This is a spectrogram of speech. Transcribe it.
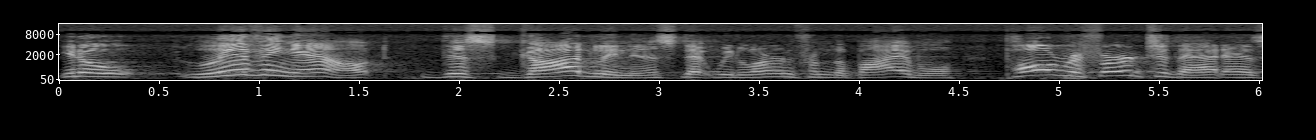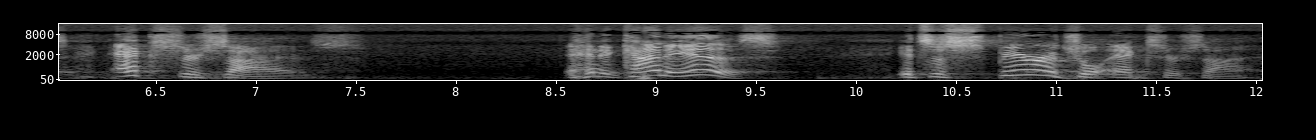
You know, living out this godliness that we learn from the Bible, Paul referred to that as exercise. And it kind of is. It's a spiritual exercise.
